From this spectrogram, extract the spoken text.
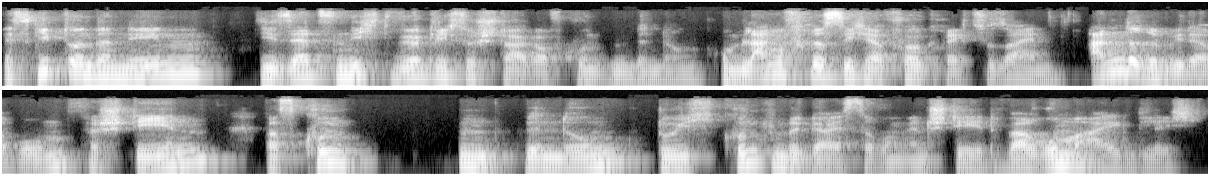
Es gibt Unternehmen, die setzen nicht wirklich so stark auf Kundenbindung, um langfristig erfolgreich zu sein. Andere wiederum verstehen, was Kundenbindung durch Kundenbegeisterung entsteht. Warum eigentlich?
